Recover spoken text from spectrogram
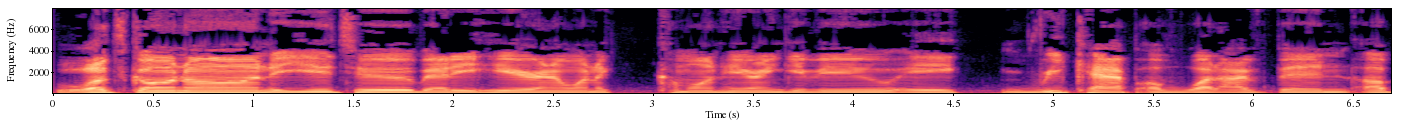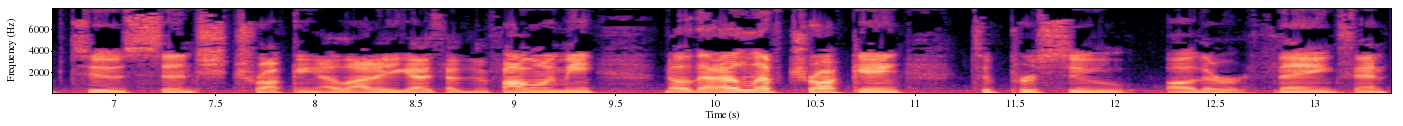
What's going on to YouTube? Eddie here, and I want to come on here and give you a recap of what I've been up to since trucking. A lot of you guys have been following me, know that I left trucking to pursue other things. And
